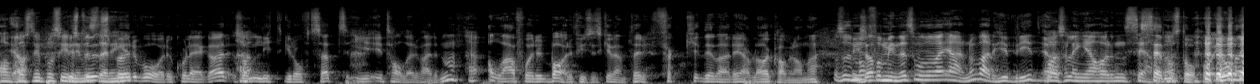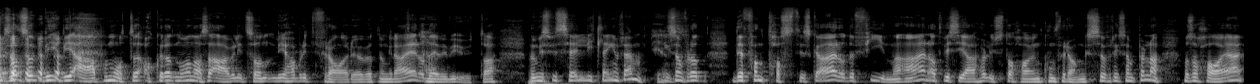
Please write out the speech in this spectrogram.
avkastning Ja. på sine investeringer. Hvis du investeringer. spør våre kollegaer, sånn litt grovt sett i, i talerverden, alle er for bare fysiske eventer. Fuck de der jævla kameraene. Altså, må- for min del så må det være- gjerne være hybrid, bare så lenge jeg har en scene. scene. å stå på. Jo, men ikke sant? Så vi, vi er på en måte, Akkurat nå altså, så er vi litt sånn, vi har blitt frarøvet noen greier, og det vil vi ut av. Men hvis vi ser litt lenger frem ikke sant? For Det fantastiske er, og det fine er, at hvis jeg har lyst til å ha en konferanse, f.eks., og så har jeg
